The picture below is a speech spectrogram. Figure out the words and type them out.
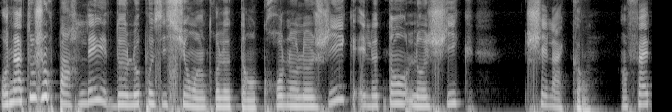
on a toujours parlé de l'opposition entre le temps chronologique et le temps logique chez Lacan. En fait,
